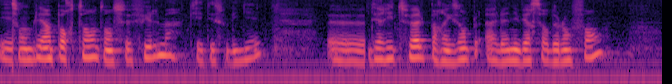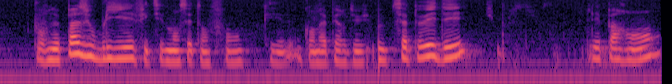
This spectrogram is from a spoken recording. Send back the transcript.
Et il semblait important dans ce film, qui a été souligné, euh, des rituels, par exemple, à l'anniversaire de l'enfant, pour ne pas oublier effectivement cet enfant qu'on a perdu. Ça peut aider les parents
